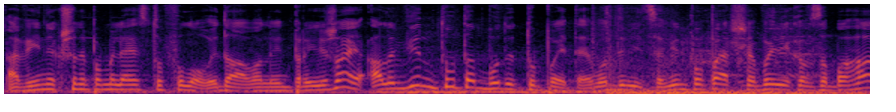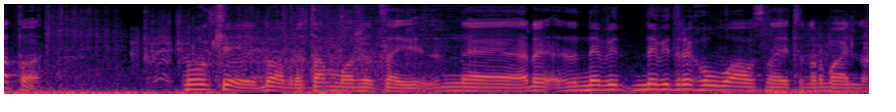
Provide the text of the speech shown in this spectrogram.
А він, якщо не помиляюсь, то фуловий. Да, він, він приїжджає, але він тут буде тупити. От дивіться, він, по-перше, виїхав забагато. Ну окей, добре, там може цей не, не, від, не відреагував, знаєте, нормально.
